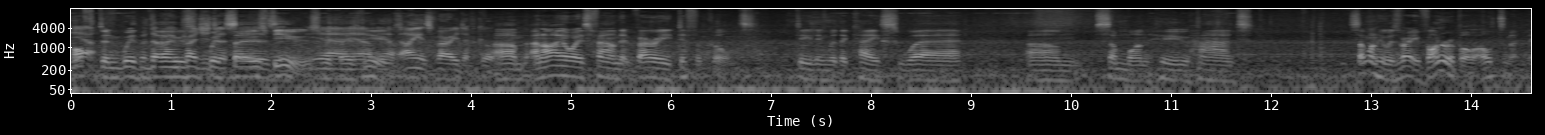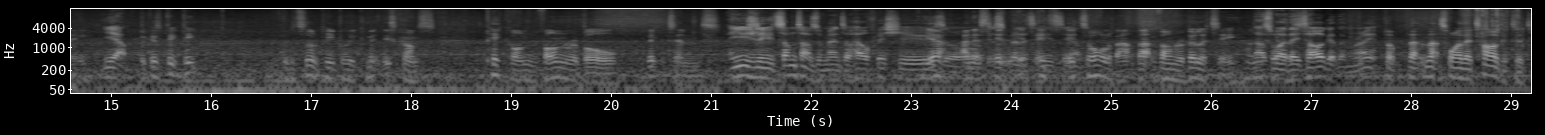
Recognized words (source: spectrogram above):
Yeah, often with, their own those with prejudices those and- views. Yeah, with those yeah, views. yeah. I think it's very difficult. Um, and I always found it very difficult dealing with a case where um, someone who had someone who was very vulnerable ultimately yeah. because pe- pe- the sort of people who commit these crimes pick on vulnerable victims. And usually, sometimes with mental health issues Yeah, or and it's, it- disabilities. it's, yeah. it's all about that vulnerability. I'm That's why they target them, right? but that, that's why they're targeted.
